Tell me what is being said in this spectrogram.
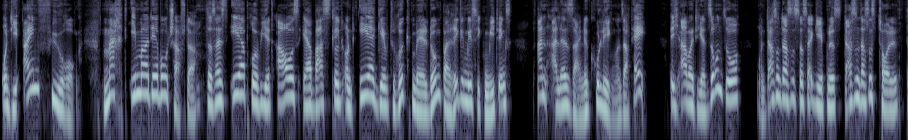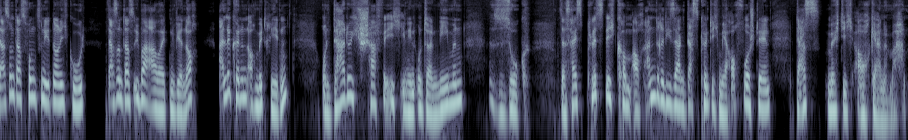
Und die Einführung macht immer der Botschafter. Das heißt, er probiert aus, er bastelt und er gibt Rückmeldung bei regelmäßigen Meetings an alle seine Kollegen und sagt, hey, ich arbeite jetzt so und so und das und das ist das Ergebnis, das und das ist toll, das und das funktioniert noch nicht gut, das und das überarbeiten wir noch. Alle können auch mitreden und dadurch schaffe ich in den Unternehmen Sog. Das heißt, plötzlich kommen auch andere, die sagen, das könnte ich mir auch vorstellen, das möchte ich auch gerne machen.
